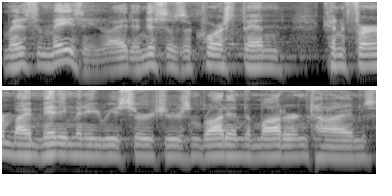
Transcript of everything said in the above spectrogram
I mean, it's amazing, right? And this has, of course, been confirmed by many, many researchers and brought into modern times.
